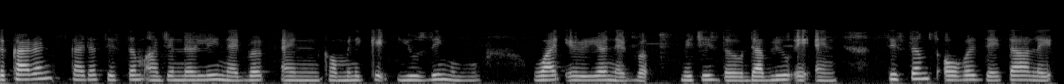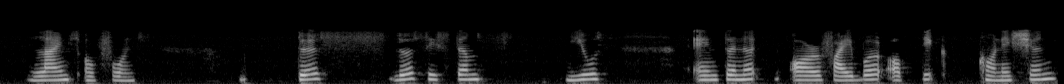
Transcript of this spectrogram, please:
The current SCADA systems are generally networked and communicate using wide area network, which is the WAN, systems over data lines of phones. Thus, those systems use Ethernet or fiber optic connections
